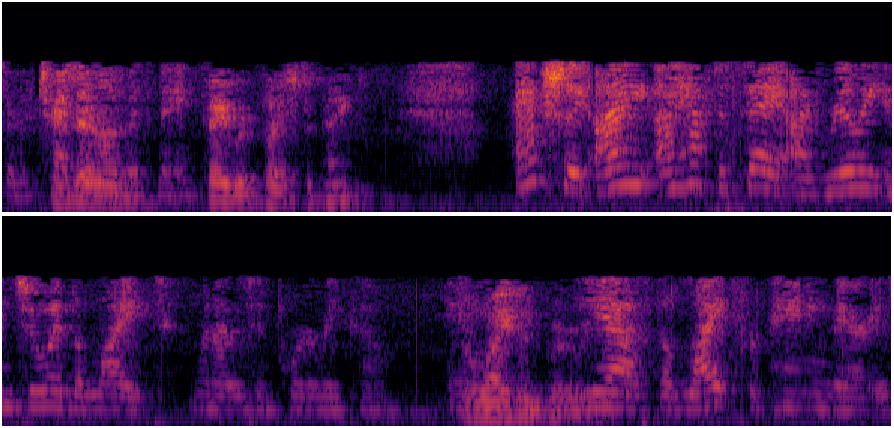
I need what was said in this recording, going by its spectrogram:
sort of trekked Is there along a with me. favorite place to paint? Actually, I I have to say I really enjoyed the light when I was in Puerto Rico. The light in Puerto Rico. Yes, the light for painting there is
